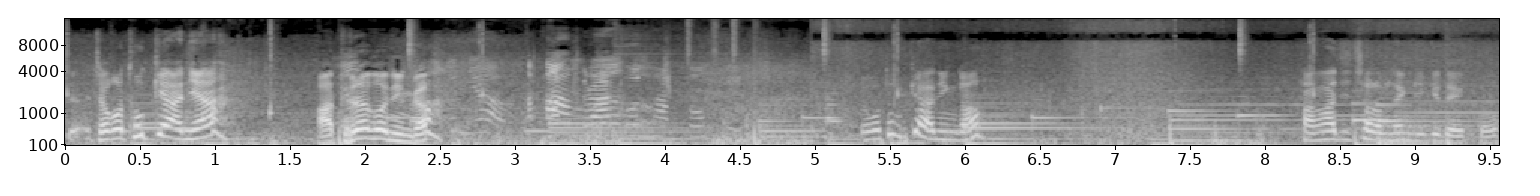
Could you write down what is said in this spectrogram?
저, 저거 토끼 아니야? 아 드라곤인가? 아빠 드라곤 합동. 저거 토끼 아닌가? 강아지처럼 생기기도 했고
